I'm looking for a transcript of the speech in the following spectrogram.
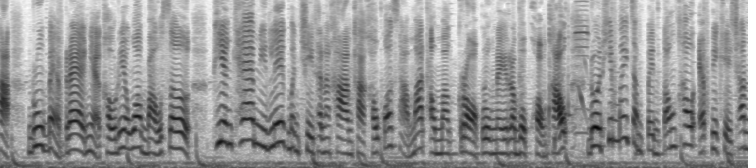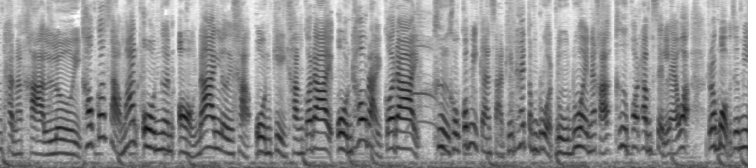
ค่ะ รูปแบบแรกเนี่ยเขาเรียกว่าเบราว์เซอร์เพียงแค่มีเลขบัญชีธนาคารค่ะ เขาก็สามารถเอามากรอกลงในระบบของเขา โดยที่ไม่จำเป็นต้องเข้าแอปพลิเคชันธนาคารเลย เขาก็สามารถโอนเงินออกได้เลยค่ะ โอนกี่ครั้งก็ได้ โอนเท่าไหร่ก็ได้ คือเขาก็มีการสาธิตให้ตำรวจดูด้วยนะคะ คือพอทำเสร็จแล้วอะระบบจะมี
